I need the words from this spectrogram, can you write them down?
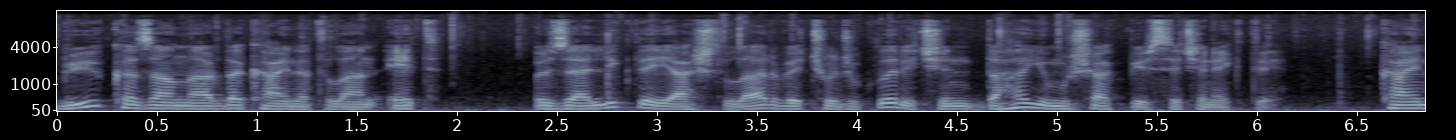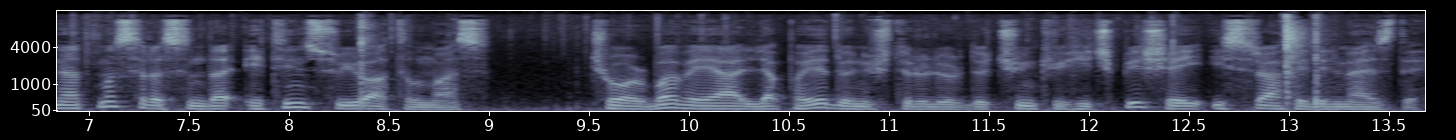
Büyük kazanlarda kaynatılan et, özellikle yaşlılar ve çocuklar için daha yumuşak bir seçenekti. Kaynatma sırasında etin suyu atılmaz, çorba veya lapaya dönüştürülürdü çünkü hiçbir şey israf edilmezdi.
